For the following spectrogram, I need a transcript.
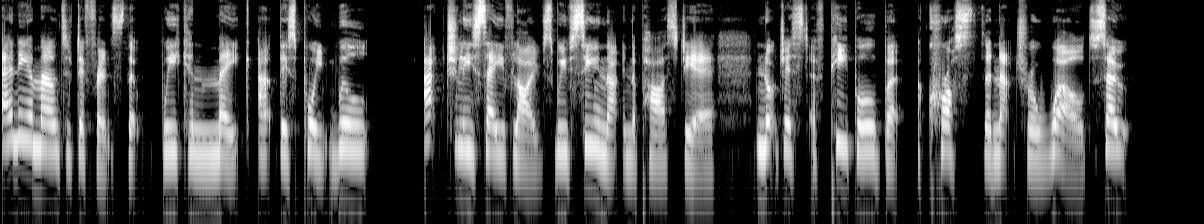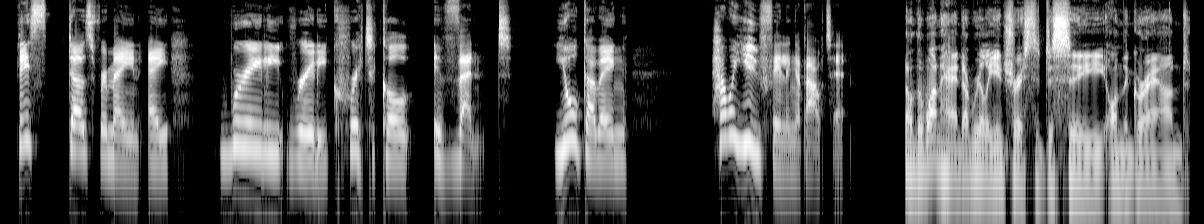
any amount of difference that we can make at this point will actually save lives. We've seen that in the past year, not just of people, but across the natural world. So, this does remain a really, really critical event. You're going, how are you feeling about it? On the one hand, I'm really interested to see on the ground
